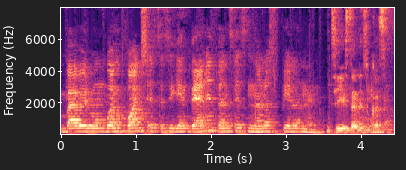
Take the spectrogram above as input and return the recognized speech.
va a haber un buen punch este siguiente año, entonces no nos pierdan. En, sí, están en su casa.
